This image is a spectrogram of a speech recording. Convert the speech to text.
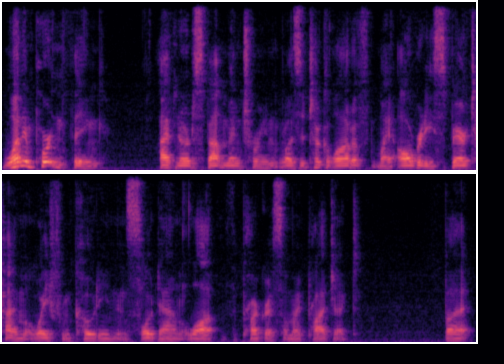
One important thing I've noticed about mentoring was it took a lot of my already spare time away from coding and slowed down a lot of the progress on my project. But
